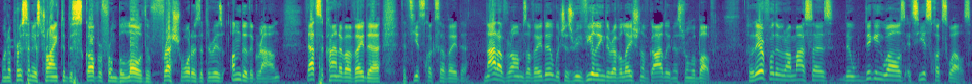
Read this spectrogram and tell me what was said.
when a person is trying to discover from below the fresh waters that there is under the ground, that's the kind of Aveda that's Yitzchak's Aveda. Not Avram's Aveda, which is revealing the revelation of godliness from above. So therefore, the Ramaz says the digging wells, it's Yitzchak's wells.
